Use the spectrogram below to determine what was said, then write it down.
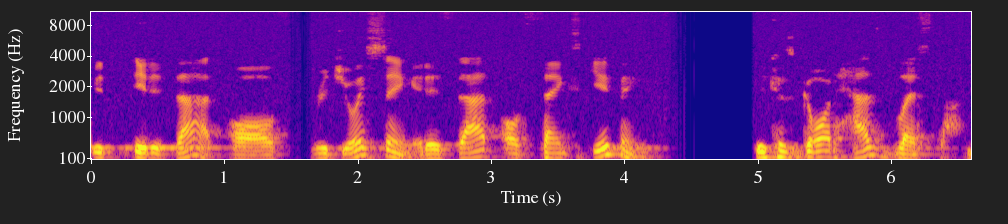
it, it is that of rejoicing. It is that of thanksgiving because God has blessed us.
